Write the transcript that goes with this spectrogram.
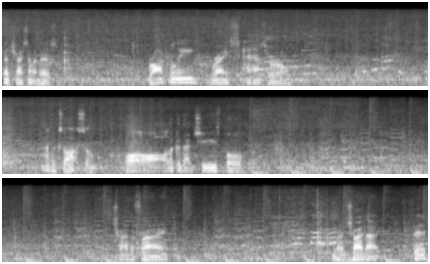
Gotta try some of this. Broccoli rice casserole. That looks awesome. Oh, look at that cheese pull. Try the fry. I'm gonna try that fish.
